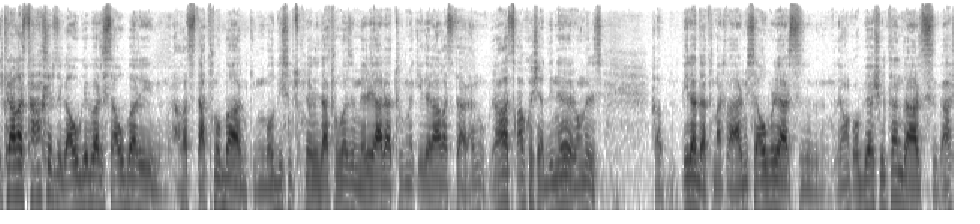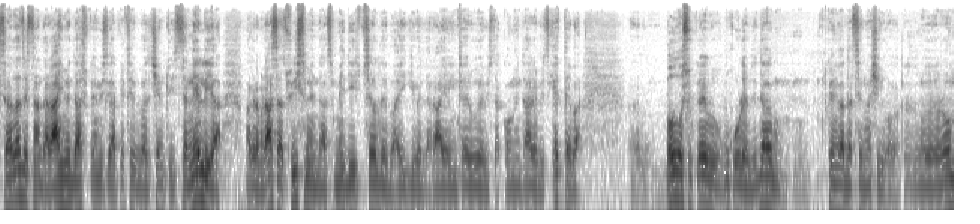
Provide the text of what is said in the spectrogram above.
იქ რაღაც თანხებზე გაუგებარი საუბარი რაღაც დათმობა მოდის მწვრთნელი დათმობაზე მე არა თურმე კიდე რაღაც და ანუ რაღაც ყავქეშა დინერე რომელიც ხა პირადად მართლა არ მისაუბრე არც ლევან კობიაშვილთან და არც გახსადაძესთან და რაიმე დასკვნების გაკეთება ჩემთვის ძნელია, მაგრამ რასაც ვისმენ, რაც მედიით ცელდება იგივე და რა ინტერვიუების და კომენტარების კეთება, ბოლოს უკვე უყურებდი და თქვენ გადაცემაში იყო რომ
